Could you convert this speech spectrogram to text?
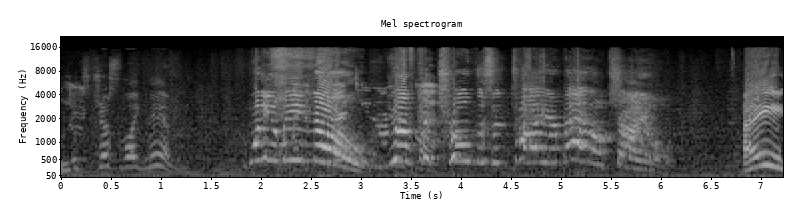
It's just like Nim. What do you mean, no? You have controlled this entire battle, child. I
